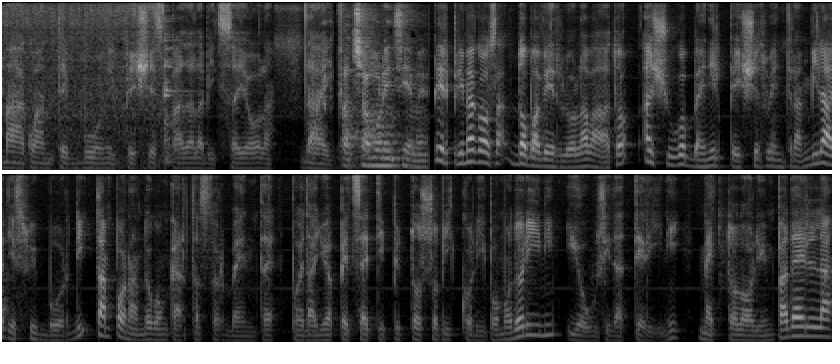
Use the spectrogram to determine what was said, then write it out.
Ma quanto è buono il pesce spada alla pizzaiola. Dai. Facciamolo insieme. Per prima cosa, dopo averlo lavato, asciugo bene il pesce su entrambi i lati e sui bordi, tamponando con carta assorbente. Poi taglio a pezzetti piuttosto piccoli i pomodorini, io uso i datterini, metto l'olio in padella,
